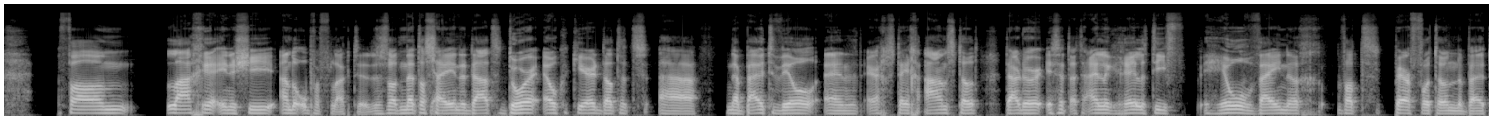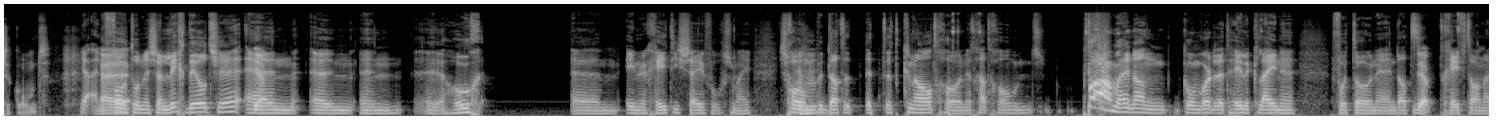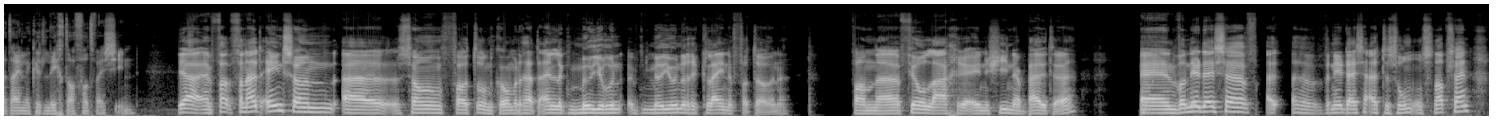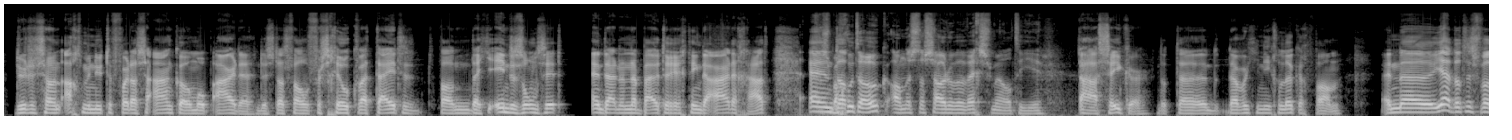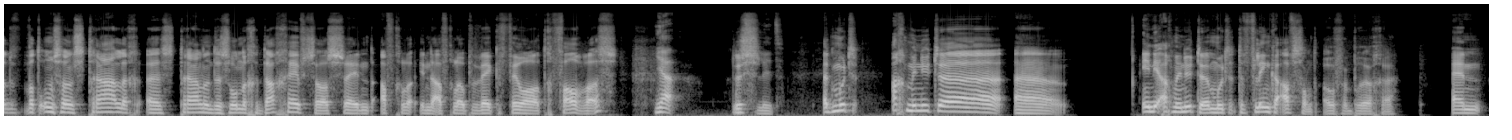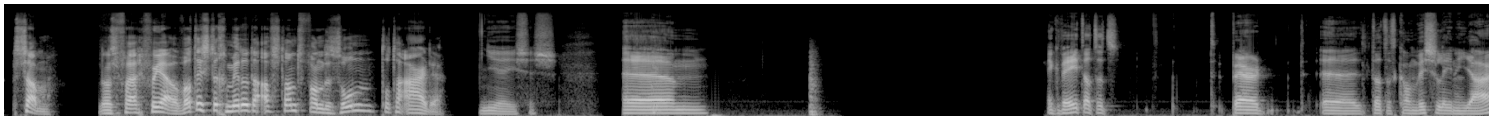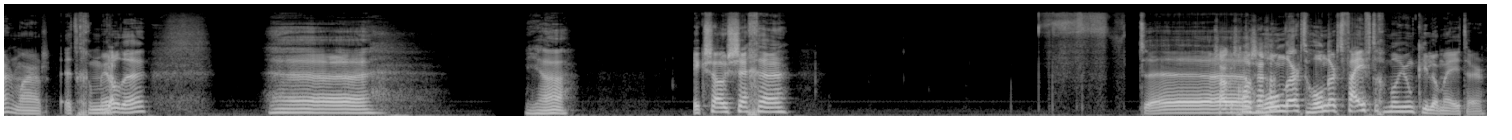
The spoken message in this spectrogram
van lagere energie aan de oppervlakte. Dus wat net als Ja. zei, inderdaad, door elke keer dat het eh, naar buiten wil en het ergens tegenaan stoot, daardoor is het uiteindelijk relatief heel weinig wat per fotoon naar buiten komt. ja, en een Eh, foton is een lichtdeeltje en een, een, eh, hoog ehm, energetisch, zei je volgens mij. is gewoon Mhm. dat het, het, het knalt gewoon. Het gaat gewoon bam! En dan komen- worden het hele kleine fotonen. En dat geeft dan uiteindelijk het licht af wat wij zien. Ja, en va- vanuit één zo'n eh, zo'n foton komen er uiteindelijk miljoen, miljoenen kleine fotonen. Van eh, veel lagere energie naar buiten. En wanneer deze, eh, wanneer deze uit de zon ontsnapt zijn, duurt het zo'n acht minuten voordat ze aankomen op aarde. Dus dat is wel een verschil qua tijd van dat je in de zon zit en daarna naar buiten richting de aarde gaat. En dat, goed ook, anders dan zouden we wegsmelten hier. Ah, zeker. Dat, eh, daar word je niet gelukkig van. En eh, ja, dat is wat, wat ons een stralig, eh, stralende zonnige dag geeft, zoals in, het afgelo- in de afgelopen weken veelal het geval was. Ja, Dus absoluut. het moet acht minuten, in die acht minuten moet het een flinke afstand overbruggen. En Sam, dan is een vraag voor jou. Wat is de gemiddelde afstand van de zon tot de aarde? Jezus. Ehm, ik weet dat het per eh, dat het kan wisselen in een jaar, maar het gemiddelde. eh, ja. Ik zou zeggen. eh, Zou ik het zeggen? 100, 150 miljoen kilometer.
